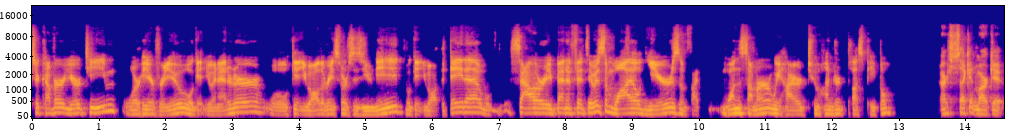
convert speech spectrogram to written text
to cover your team, we're here for you. We'll get you an editor. We'll get you all the resources you need. We'll get you all the data, salary, benefits. It was some wild years of like one summer, we hired 200 plus people. Our second market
